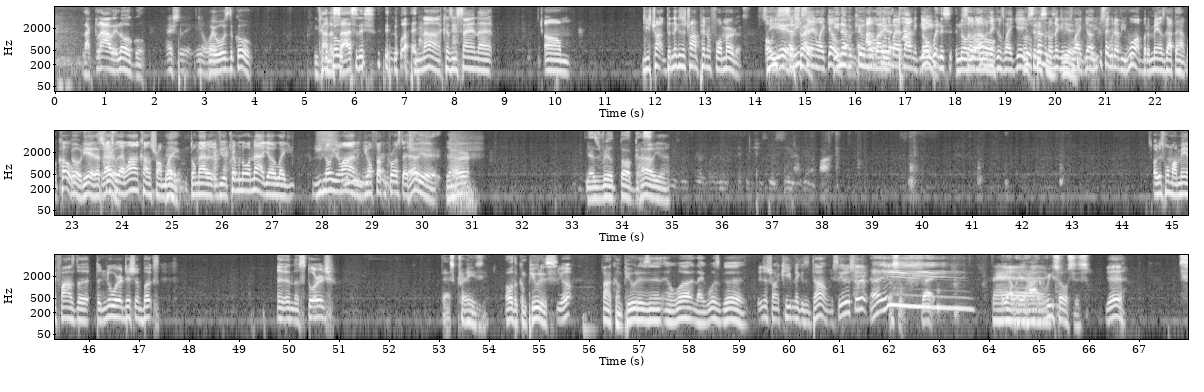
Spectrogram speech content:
La clave, loco. Actually, you know Wait, what was the code? Kind of assassinist? what? Nah, because he's saying that um he's trying the niggas is trying to pin him for murder. So oh he's, yeah, so that's he's right. saying like, yo, he never killed I don't nobody. kill that- nobody that's not in the game. No witness. No, so no, the other no. niggas like, yeah, no you a criminal nigga. He's Yeah. like, yo, you can say whatever you want, but a man's got to have a code. Code, yeah, that's so that's real. where that line comes from. Yeah. Like, don't matter if you're a criminal or not, yo. Like, you, you know your line and you don't fucking cross that Hell shit. yeah. Heard? That's real talk, guys. Hell yeah. Oh, this one my man finds the the newer edition books in, in the storage. That's crazy. Oh, the computers. Yep. Find computers and, and what? Like, what's good? They're just trying to keep niggas dumb. You see this shit? That's a fact. They out here hiding resources. Yeah.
